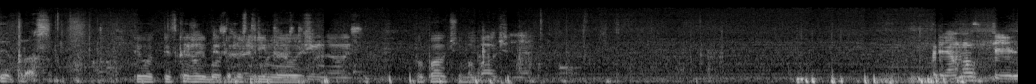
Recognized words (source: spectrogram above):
Якраз. Ти от підскажи, бо тебе стрім дивись. Попав чи ні? Прямо в ціль.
